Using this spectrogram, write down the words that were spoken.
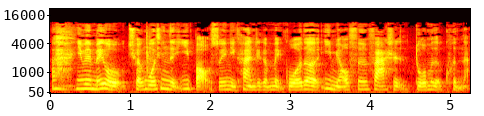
唉，因为没有全国性的医保，所以你看这个美国的疫苗分发是多么的困难。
